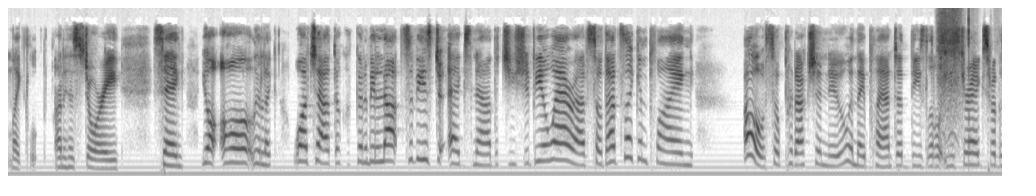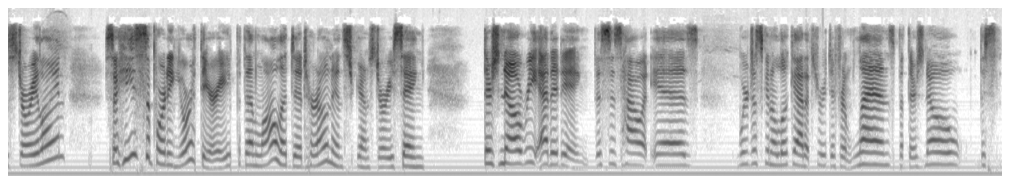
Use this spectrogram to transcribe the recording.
like on his story saying you're all like watch out there's going to be lots of easter eggs now that you should be aware of so that's like implying oh so production knew and they planted these little easter eggs for the storyline so he's supporting your theory, but then Lala did her own Instagram story saying, There's no re editing. This is how it is. We're just going to look at it through a different lens, but there's no, this,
